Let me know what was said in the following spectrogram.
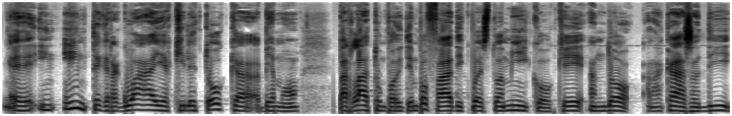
eh, in integra, guai a chi le tocca, abbiamo parlato un po' di tempo fa di questo amico che andò alla casa di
